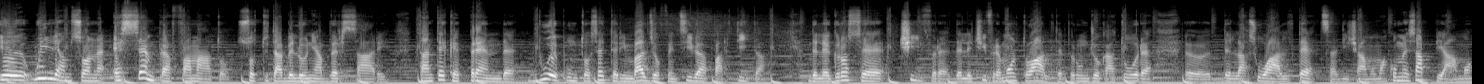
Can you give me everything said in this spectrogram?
Eh, Williamson è sempre affamato sotto i tabelloni avversari, tant'è che prende 2.7 rimbalzi offensivi a partita, delle grosse cifre, delle cifre molto alte per un giocatore eh, della sua altezza, diciamo, ma come sappiamo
